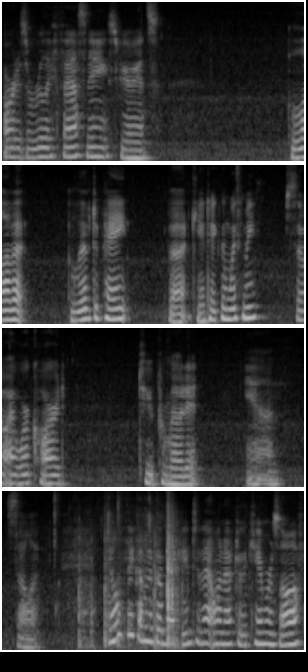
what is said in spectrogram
Art is a really fascinating experience. Love it. Live to paint, but can't take them with me. So I work hard to promote it and sell it. Don't think I'm going to go back into that one after the camera's off.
